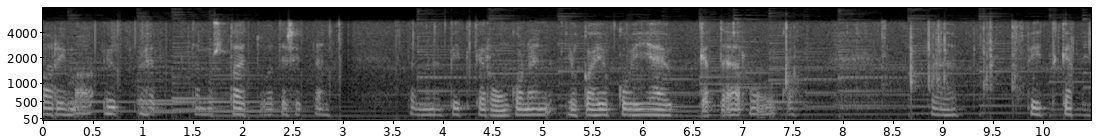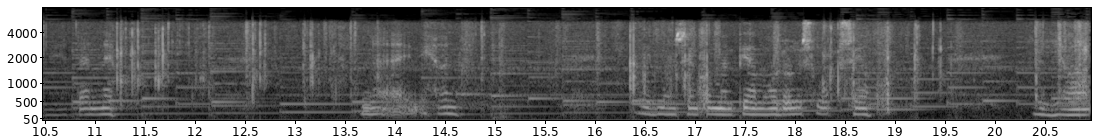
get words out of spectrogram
pari maa, yhdet tämmöiset taittuvat ja sitten tämmönen pitkärunkonen, joka ei ole kovin jäykkä tää runko. Tää pitkä menee tänne näin ihan ilman sen kummempia muodollisuuksia. Ja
